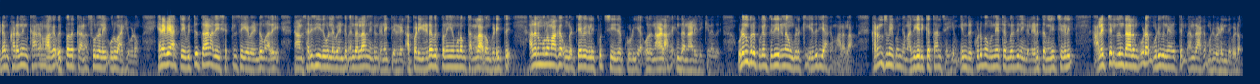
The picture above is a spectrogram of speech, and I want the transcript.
இடம் கடனின் காரணமாக விற்பதற்கான சூழ்நிலை உருவாகிவிடும். எனவே அவற்றை விற்றுத்தான் அதை செட்டில் செய்ய வேண்டும் அதை நாம் சரி செய்து கொள்ள வேண்டும் என்றெல்லாம் நீங்கள் நினைப்பீர்கள். அப்படி இட விற்பனையின் மூலம் தனலாபம் கிடைத்து அதன் மூலமாக உங்கள் தேவைகளை பூர்த்தி செய்யக்கூடிய ஒரு நாளாக இந்த நாள் இருக்கிறது. உடன்பிறப்புகள் திடீரென உங்களுக்கு எதிரியாக மாறலாம். கடன் சுமை கொஞ்சம் அதிகரிக்கத்தான் செய்யும். இன்று குடும்ப முன்னேற்றம் கருதி நீங்கள் எடுத்த முயற்சிகளில் அலைச்சல் இருந்தாலும் கூட முடிவு நேரத்தில் நன்றாக முடிவடைந்துவிடும்.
